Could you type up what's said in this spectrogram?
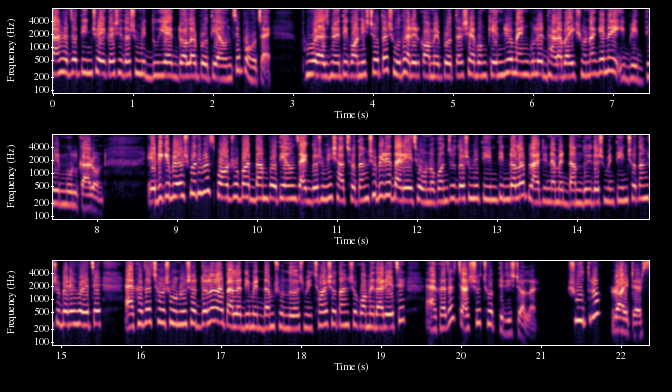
চার হাজার তিনশো একাশি দশমিক দুই এক ডলার প্রতি আউন্সে পৌঁছায়। ভূ রাজনৈতিক অনিশ্চয়তা, সুধারের কমের প্রত্যাশা এবং কেন্দ্রীয় ব্যাংকগুলোর ধারাবাহিক সোনা কেনাই এই বৃদ্ধির মূল কারণ। এদিকে বৃহস্পতিবার স্পট রূপার দাম প্রতি আউন্স এক দশমিক সাত শতাংশ বেড়ে দাঁড়িয়েছে উনপঞ্চাশ দশমিক তিন তিন ডলার, প্লাটিনামের দাম দুই দশমিক তিন শতাংশ বেড়ে হয়েছে এক হাজার ছশো উনষাট ডলার আর প্যালাডিমের দাম শূন্য দশমিক ছয় শতাংশ কমে দাঁড়িয়েছে এক হাজার চারশো ছত্রিশ ডলার। সূত্র রয়টার্স।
